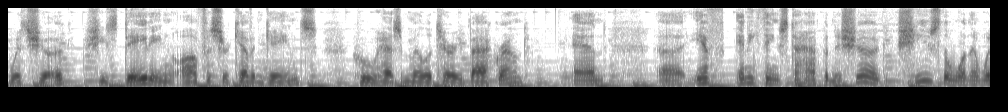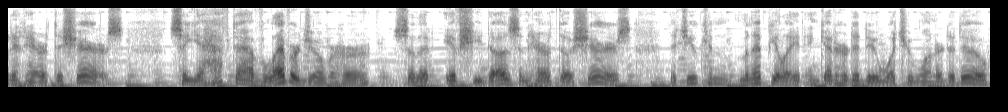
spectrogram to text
with Suge. She's dating Officer Kevin Gaines, who has a military background. And uh, if anything's to happen to Suge, she's the one that would inherit the shares. So you have to have leverage over her so that if she does inherit those shares, that you can manipulate and get her to do what you want her to do.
